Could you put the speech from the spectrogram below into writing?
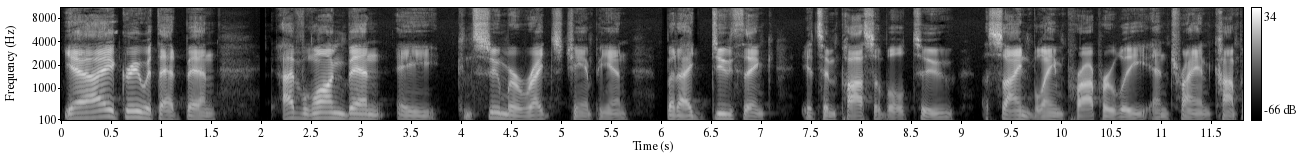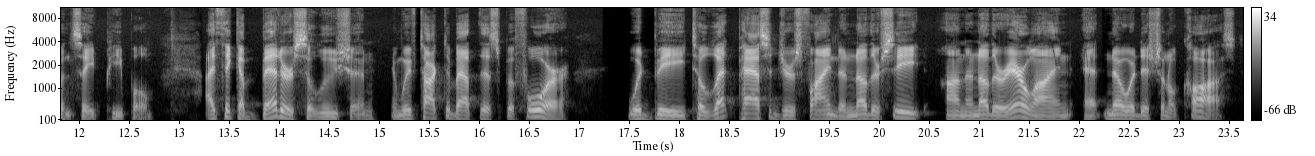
Yeah, I agree with that, Ben. I've long been a consumer rights champion, but I do think it's impossible to assign blame properly and try and compensate people. I think a better solution, and we've talked about this before, would be to let passengers find another seat on another airline at no additional cost.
